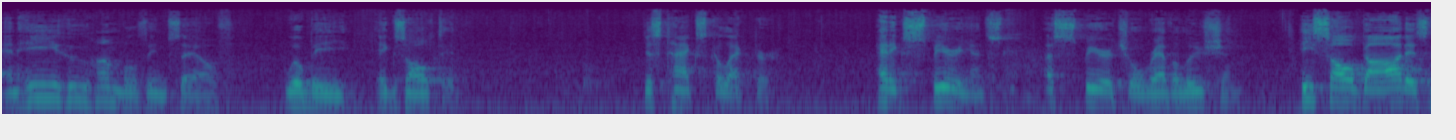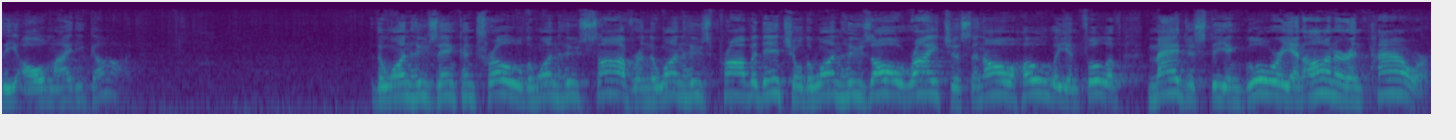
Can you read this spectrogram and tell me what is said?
and he who humbles himself will be exalted. This tax collector had experienced a spiritual revolution. He saw God as the Almighty God, the one who's in control, the one who's sovereign, the one who's providential, the one who's all righteous and all holy and full of majesty and glory and honor and power.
